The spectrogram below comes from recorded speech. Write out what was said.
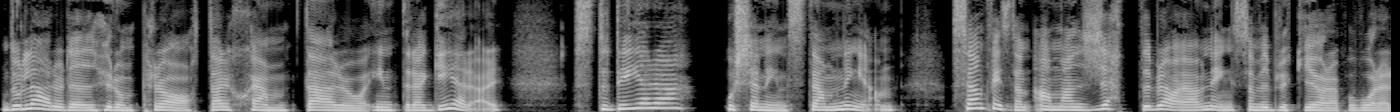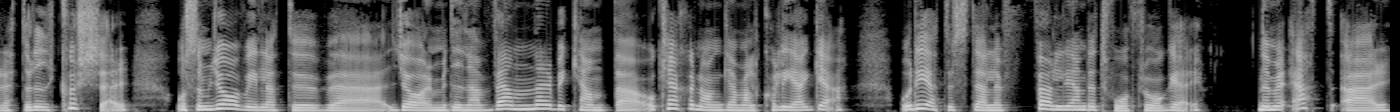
Då lär du dig hur de pratar, skämtar och interagerar. Studera och känn in stämningen. Sen finns det en annan jättebra övning som vi brukar göra på våra retorikkurser och som jag vill att du eh, gör med dina vänner, bekanta och kanske någon gammal kollega. Och det är att du ställer följande två frågor. Nummer ett är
